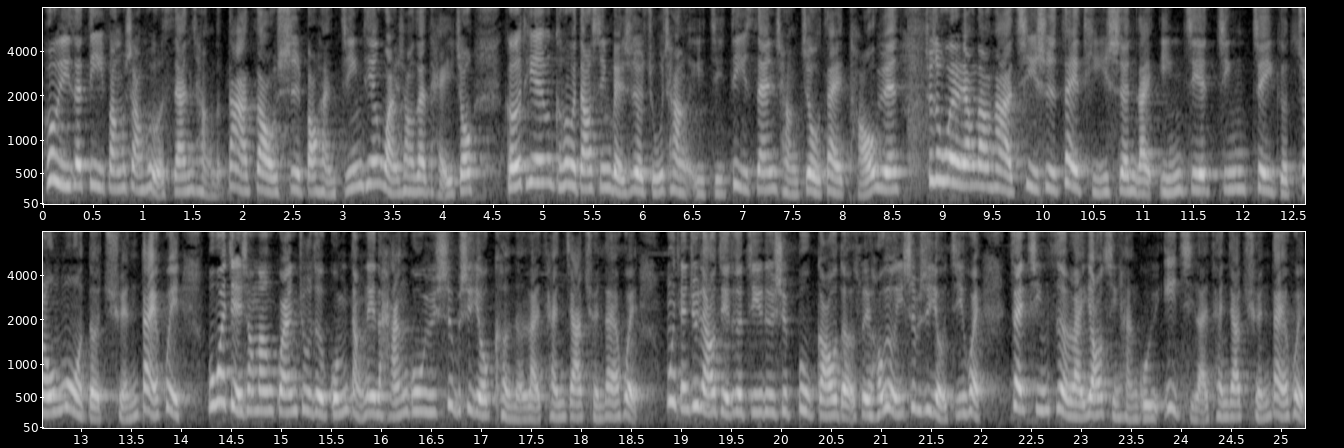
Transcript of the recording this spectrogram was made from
侯友谊在地方上会有三场的大造势，包含今天晚上在台中，隔天可会到新北市的主场，以及第三场就在桃园，就是为了让让他的气势再提升，来迎接今这个周末的全代会。不过外界也相当关注这个国民党内的韩国瑜是不是有可能来参加全代会？目前据了解，这个几率是不高的，所以侯友谊是不是有机会再亲自？来邀请韩国瑜一起来参加全代会，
